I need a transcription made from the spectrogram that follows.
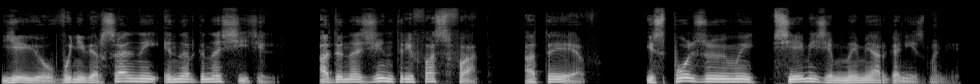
ею в универсальный энергоноситель аденозин-трифосфат АТФ, используемый всеми земными организмами.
